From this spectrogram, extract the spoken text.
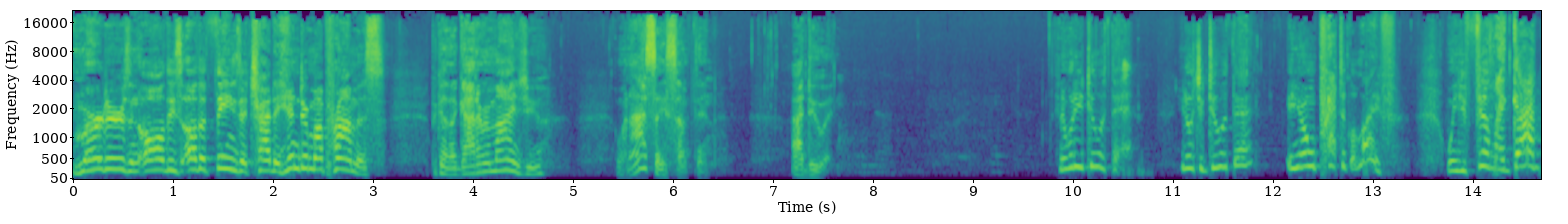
murders and all these other things that tried to hinder my promise because I got to remind you when I say something, I do it. And what do you do with that? You know what you do with that? In your own practical life. When you feel like, God,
